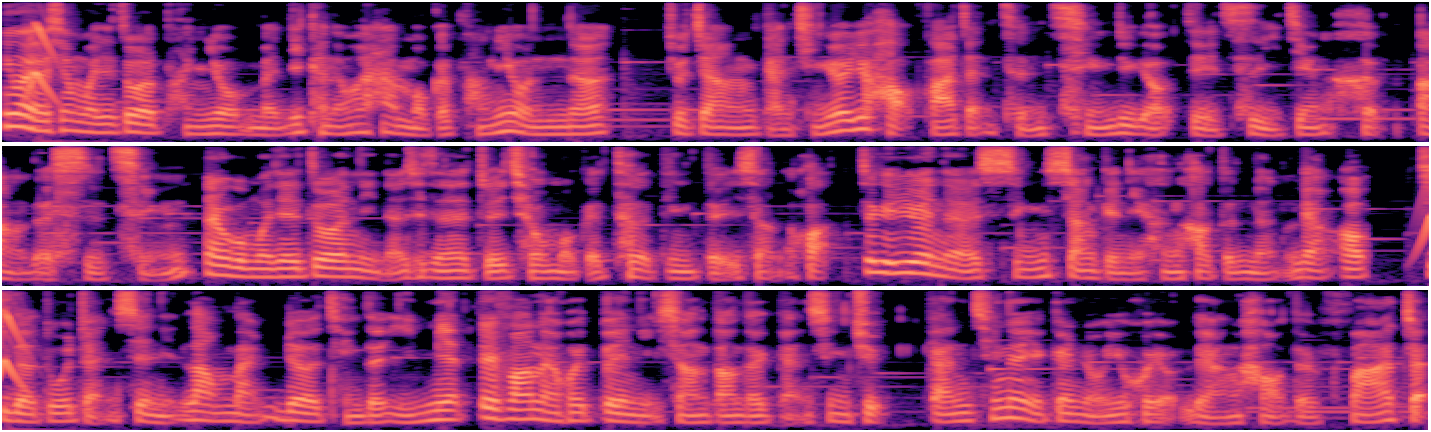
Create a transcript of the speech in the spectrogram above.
因为有些摩羯座的朋友们，你可能会和某个朋友呢。就这样，感情越越好，发展成情侣哦，这也是一件很棒的事情。那如果摩羯座的你呢，是正在追求某个特定对象的话，这个月呢，星象给你很好的能量哦，记得多展现你浪漫热情的一面，对方呢会对你相当的感兴趣，感情呢也更容易会有良好的发展。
